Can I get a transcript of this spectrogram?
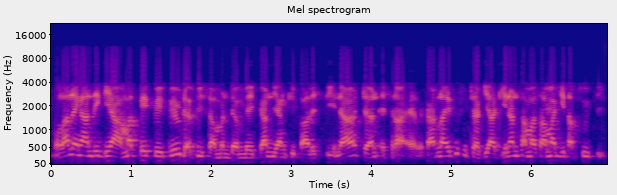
Mulanya nganti kiamat PBB udah bisa mendamaikan yang di Palestina dan Israel karena itu sudah keyakinan sama-sama kitab suci.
